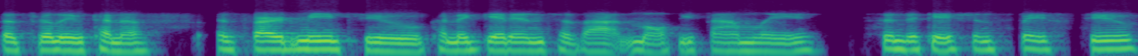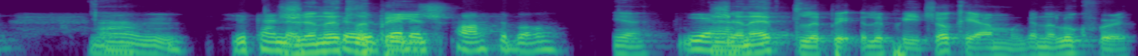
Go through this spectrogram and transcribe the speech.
that's really kind of inspired me to kind of get into that multifamily syndication space too. Yeah. Um, to kind of Jeanette show LePage. that it's possible. Yeah. Yeah. Jeanette LePage. Okay, I'm gonna look for it.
